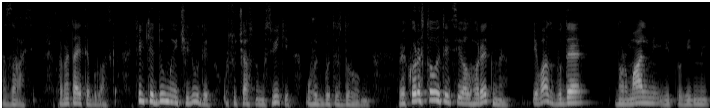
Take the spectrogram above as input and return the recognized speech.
засіб. Пам'ятайте, будь ласка, тільки думаючі люди у сучасному світі можуть бути здоровими. Використовуйте ці алгоритми, і у вас буде нормальний відповідний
